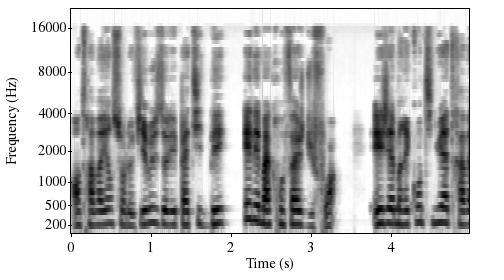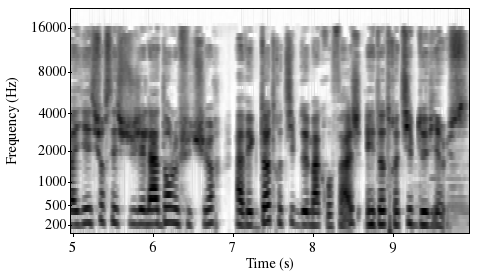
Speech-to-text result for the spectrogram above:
en travaillant sur le virus de l'hépatite B et les macrophages du foie. Et j'aimerais continuer à travailler sur ces sujets-là dans le futur avec d'autres types de macrophages et d'autres types de virus.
